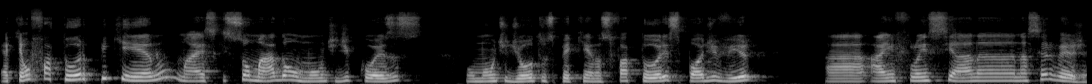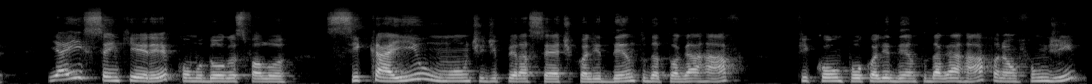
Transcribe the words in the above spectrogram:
É que é um fator pequeno, mas que somado a um monte de coisas, um monte de outros pequenos fatores, pode vir a, a influenciar na, na cerveja. E aí, sem querer, como o Douglas falou, se caiu um monte de peracético ali dentro da tua garrafa, ficou um pouco ali dentro da garrafa, né, um fundinho,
